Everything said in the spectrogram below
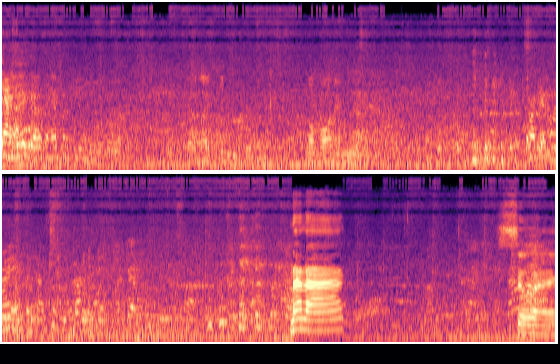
ย่างเยอะๆแต่ให้มันกินอะไรขึ้นงอพอเนี่ยมันน่ารัก สวย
